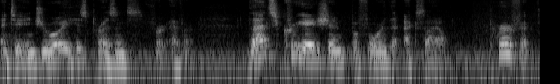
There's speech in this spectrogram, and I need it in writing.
and to enjoy his presence forever. That's creation before the exile. Perfect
